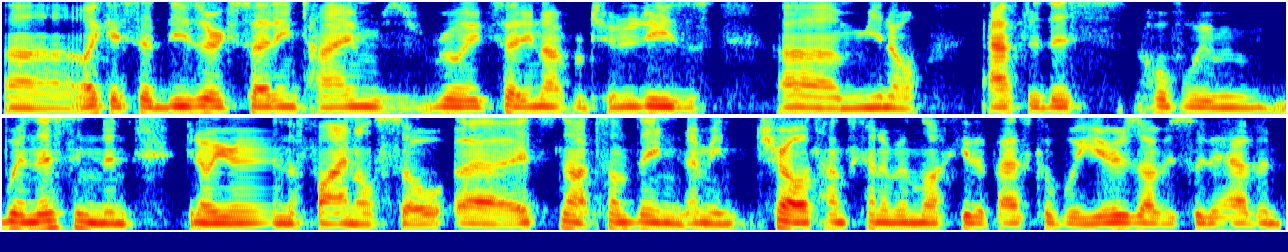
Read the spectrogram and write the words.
uh, like I said, these are exciting times, really exciting opportunities. Um, you know, after this, hopefully we win this, and then you know you're in the final. So uh, it's not something. I mean, Charlottetown's kind of been lucky the past couple of years. Obviously, they haven't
